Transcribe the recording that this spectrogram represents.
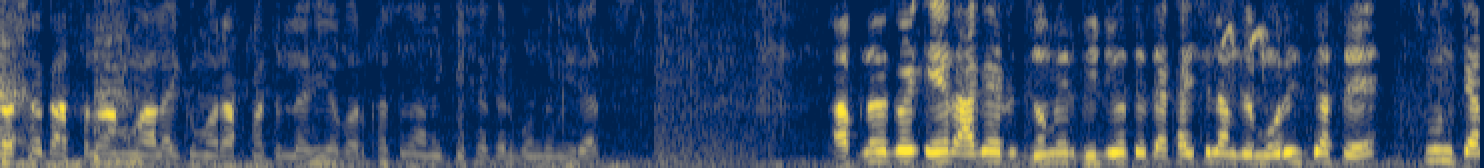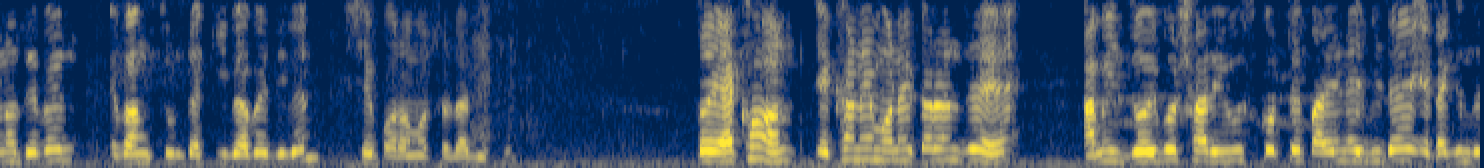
দর্শক, আসসালামু আলাইকুম রহমতুল্লাহি বরকাতু আমি কৃষকের বন্ধু মিরাজ। আপনাকে এর আগের জমির ভিডিওতে দেখাইছিলাম যে মরিচ গাছে চুন কেন দেবেন এবং চুনটা কীভাবে দিবেন, সে পরামর্শটা দিছি। তো এখন এখানে মনে করেন যে আমি জৈব সার ইউজ করতে পারি নাই বিদায় এটা কিন্তু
